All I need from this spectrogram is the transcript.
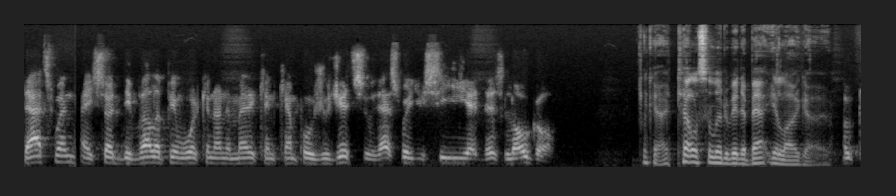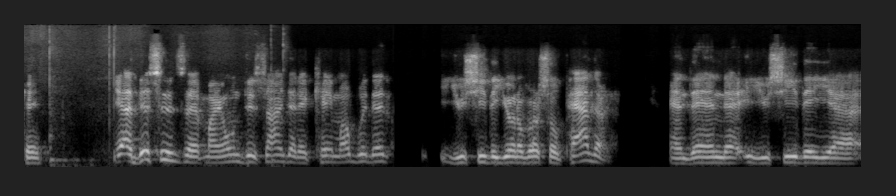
That's when i started developing working on american kenpo jiu-jitsu. That's where you see uh, this logo. Okay tell us a little bit about your logo. Okay yeah, this is uh, my own design that I came up with it. You see the universal pattern, and then uh, you see the uh,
